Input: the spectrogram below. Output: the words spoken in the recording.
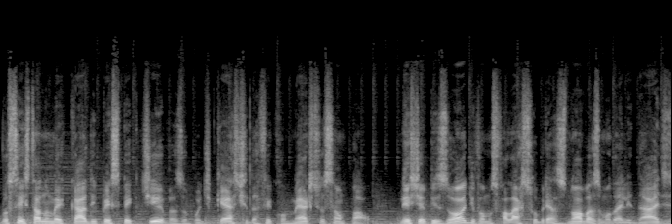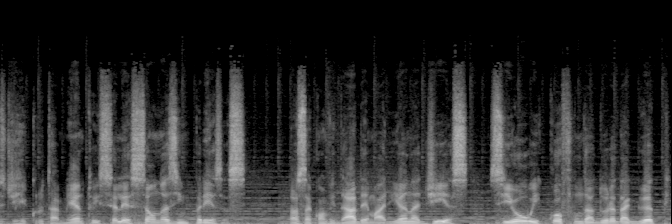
Você está no Mercado e Perspectivas, o podcast da FEComércio São Paulo. Neste episódio, vamos falar sobre as novas modalidades de recrutamento e seleção nas empresas. Nossa convidada é Mariana Dias, CEO e cofundadora da GUP,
